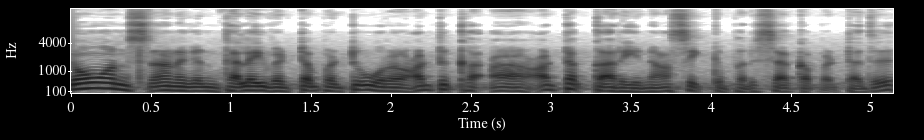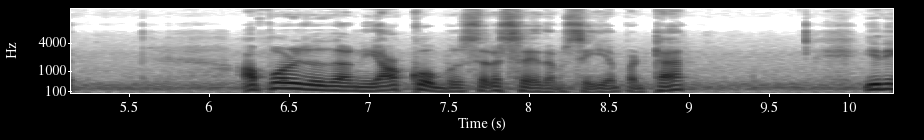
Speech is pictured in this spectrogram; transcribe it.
யோவான் ஸ்நானகன் தலை வெட்டப்பட்டு ஒரு ஆட்டுக்கா ஆட்டக்காரியின் ஆசைக்கு பரிசாக்கப்பட்டது. அப்பொழுதுதான் யாக்கோபு சிரசேதம் செய்யப்பட்டார். இது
